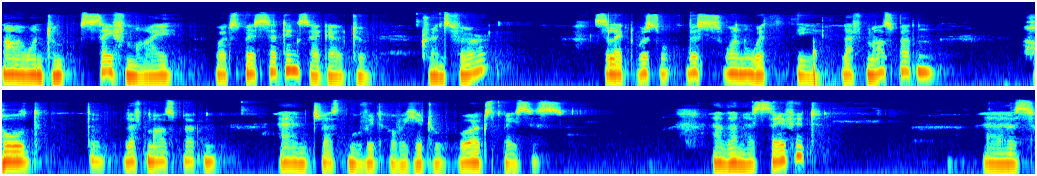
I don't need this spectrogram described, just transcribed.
now I want to save my workspace settings. I go to transfer select this one with the left mouse button hold the left mouse button and just move it over here to workspaces and then I save it as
